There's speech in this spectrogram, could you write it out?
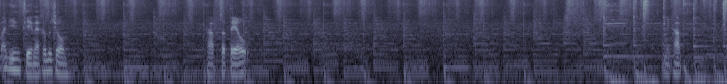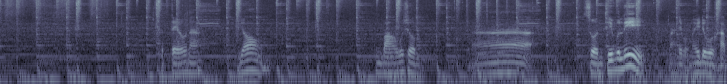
ไม่ได้ยินเสียงเลยครับผู้ชม ครับสเตล นี่ครับสเตลนะ ย่อง เบาผู้ชม ส่วนทิวลี่มาเดี๋ยวผมให้ดูครับ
